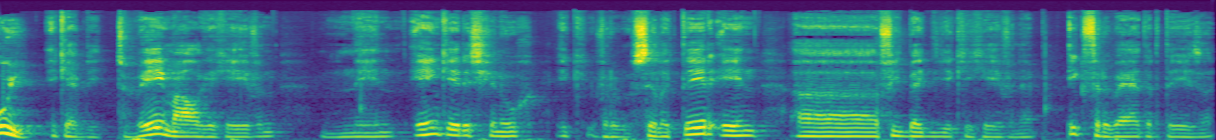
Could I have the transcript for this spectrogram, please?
Oei, ik heb die twee maal gegeven. Nee, één keer is genoeg. Ik selecteer één uh, feedback die ik gegeven heb. Ik verwijder deze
